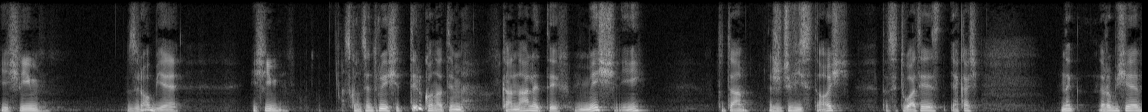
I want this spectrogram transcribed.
Jeśli zrobię, jeśli skoncentruję się tylko na tym kanale tych myśli, to ta rzeczywistość, ta sytuacja jest jakaś, robi się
